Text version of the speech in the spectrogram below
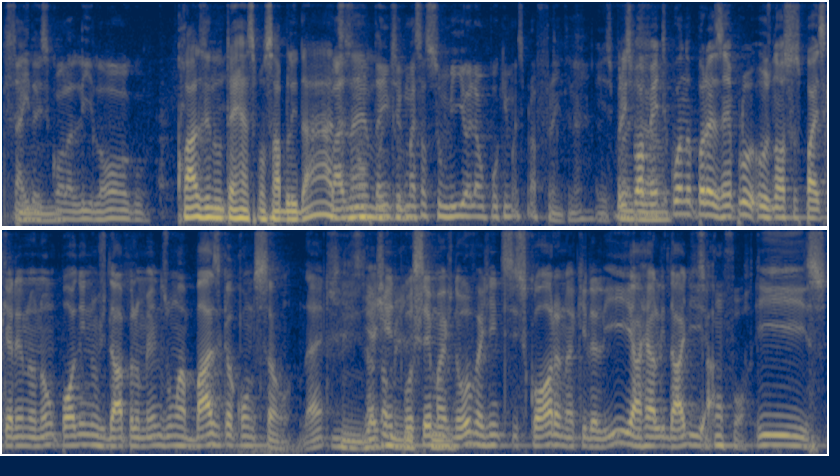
sair da escola ali logo. Quase não tem responsabilidade, Quase né? não tem, Muito- você começa a assumir e olhar um pouquinho mais para frente. Né? Isso, principalmente quando, por exemplo, os nossos pais, querendo ou não, podem nos dar pelo menos uma básica condição, né? e a gente, por ser mais novo, a gente se escora naquilo ali e a realidade... Se conforta. Isso.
